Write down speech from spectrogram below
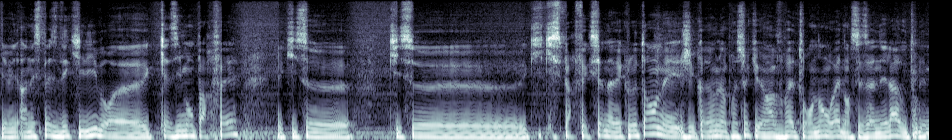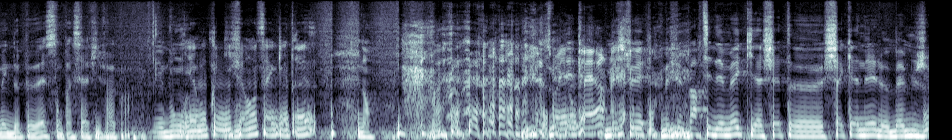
Il y avait un espèce d'équilibre euh, quasiment parfait et qui se qui se, qui, qui se perfectionne avec le temps, mais j'ai quand même l'impression qu'il y a eu un vrai tournant ouais, dans ces années-là où tous les mecs de PES sont passés à FIFA. Quoi. Mais bon, Il y a beaucoup de différences avec la 13 non. Clairs. Mais je fais, mais je fais partie des mecs qui achètent euh, chaque année le même jeu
